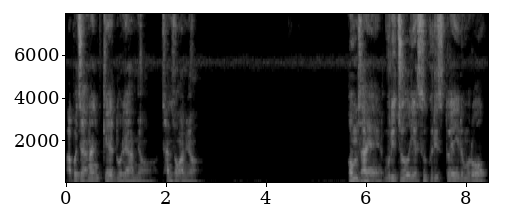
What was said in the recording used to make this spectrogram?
아버지 하나님께 노래하며 찬송하며 범사에 우리 주 예수 그리스도의 이름으로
